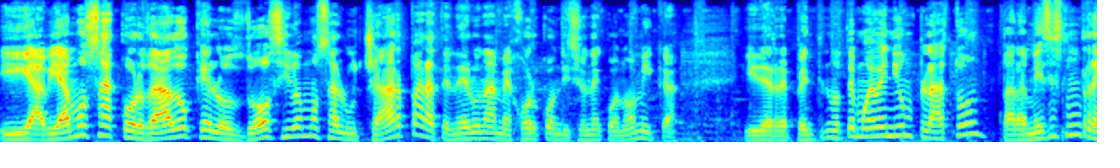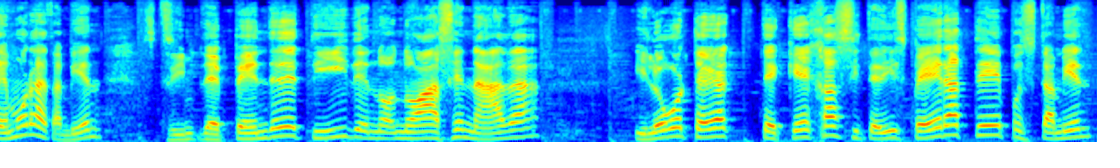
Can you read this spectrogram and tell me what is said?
y habíamos acordado que los dos íbamos a luchar para tener una mejor condición económica. Y de repente no te mueve ni un plato. Para mí ese es un rémora también. depende de ti, de no, no hace nada. Y luego te, quejas y te dice, espérate, pues también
